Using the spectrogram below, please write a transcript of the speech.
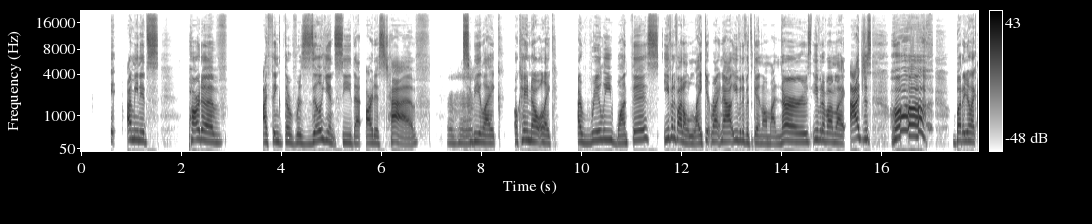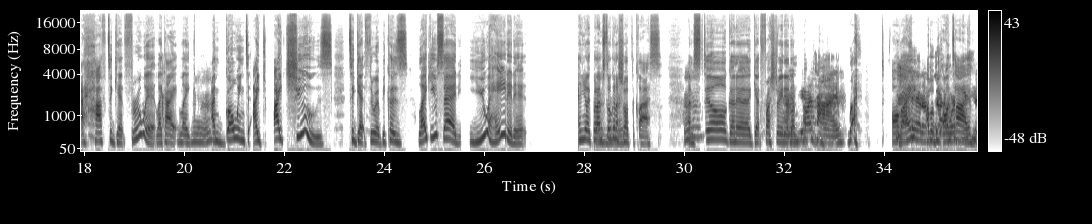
it, I mean, it's part of I think the resiliency that artists have mm-hmm. to be like, okay, no, like I really want this, even if I don't like it right now, even if it's getting on my nerves, even if I'm like, I just, oh, but you're like, I have to get through it. Like I, like mm-hmm. I'm going to, I, I choose to get through it because, like you said, you hated it, and you're like, but mm-hmm. I'm still gonna show mm-hmm. up to class. I'm mm-hmm. still gonna get frustrated. I'm gonna and, be on time. Right. All right. I'm, I'm gonna be on time.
